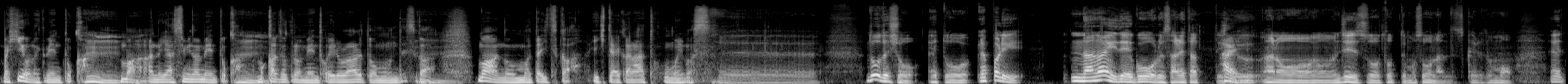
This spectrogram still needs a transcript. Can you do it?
まあ、費用の面とか、うん。まあ、あの休みの面とか、うん。まあ、家族の面とかいろいろあると思うんですが、まあ、あの、またいつか行きたいかなと思います。えー。どうでしょう？えっと、やっぱり、7位でゴールされたっていう、はい。あの、事実をとってもそうなんですけれども、え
